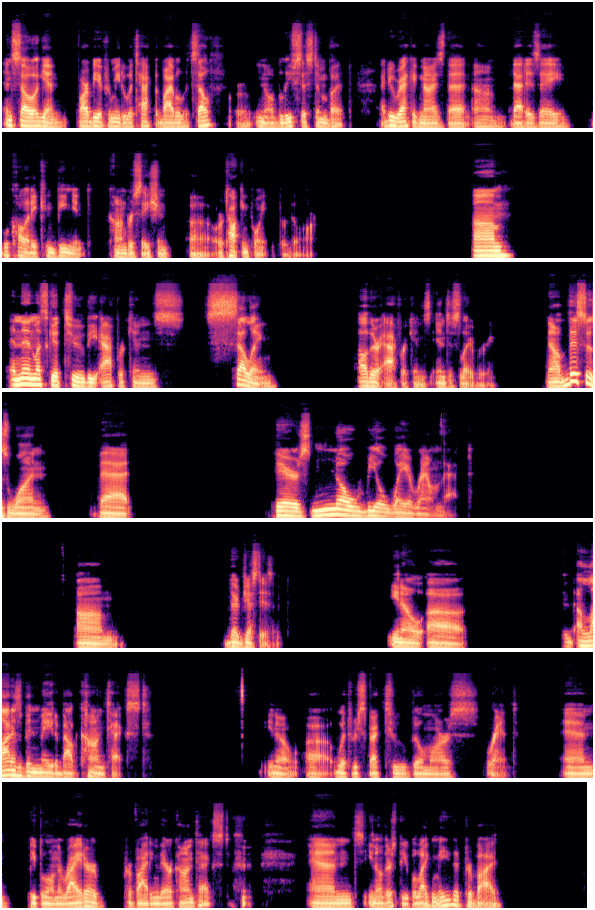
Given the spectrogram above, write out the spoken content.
And so again, far be it for me to attack the Bible itself or, you know, a belief system, but I do recognize that, um, that is a, we'll call it a convenient conversation, uh, or talking point for Bill Maher. Um, and then let's get to the Africans selling other Africans into slavery. Now, this is one that there's no real way around that. Um, there just isn't. You know, uh, a lot has been made about context, you know, uh, with respect to Bill Maher's rant and people on the right are providing their context. and, you know, there's people like me that provide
